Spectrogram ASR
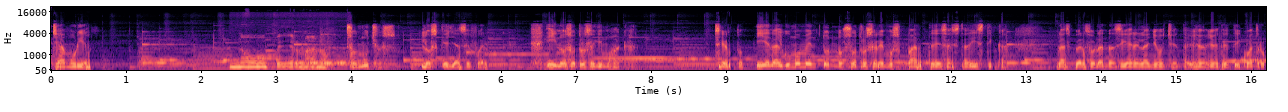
ya murieron? No, pues hermano. Son muchos los que ya se fueron. Y nosotros seguimos acá. ¿Cierto? Y en algún momento nosotros seremos parte de esa estadística. Las personas nacidas en el año 88, en el año 74,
